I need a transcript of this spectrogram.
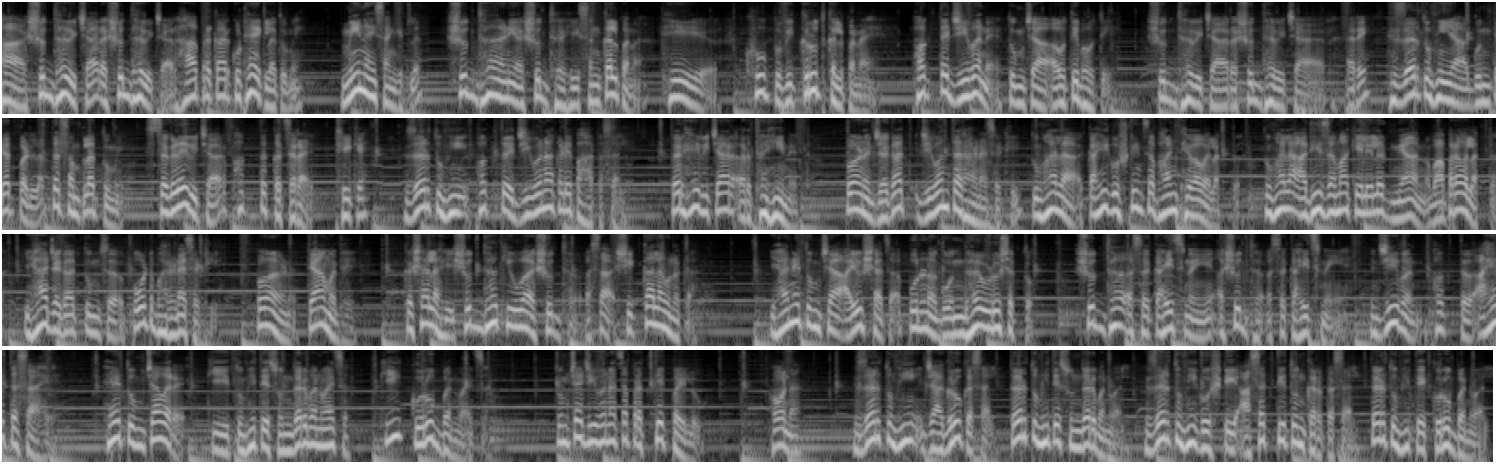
हा शुद्ध विचार अशुद्ध विचार. हा प्रकार कुठे ऐकला तुम्ही? मी नाही सांगितलं. शुद्ध आणि अशुद्ध ही संकल्पना. ही खूप विकृत कल्पना आहे. फक्त जीवन आहे तुमच्या अवतीभोवती. शुद्ध विचार अशुद्ध विचार. अरे जर तुम्ही या गुंत्यात पडलात तर संपलात तुम्ही. सगळे विचार फक्त कचरा आहे ठीक आहे? जर तुम्ही फक्त जीवनाकडे पाहत असाल तर हे विचार अर्थहीन आहेत. पण जगात जिवंत राहण्यासाठी तुम्हाला काही गोष्टींचं भान ठेवावं लागतं. तुम्हाला आधी जमा केलेलं ज्ञान वापरावं लागतं. ह्या जगात तुमचं पोट भरण्यासाठी. पण त्यामध्ये कशालाही शुद्ध किंवा अशुद्ध असा शिक्का लावू नका. ह्याने तुमच्या आयुष्याचा पूर्ण गोंधळ उडू शकतो. शुद्ध असं काहीच नाहीये अशुद्ध असं काहीच नाहीये. जीवन फक्त आहे तसं आहे. हे तुमच्यावर आहे की तुम्ही ते सुंदर बनवायचं की कुरूप बनवायचं. तुमच्या जीवनाचा प्रत्येक पैलू. हो ना? जर तुम्ही जागरूक असाल तर तुम्ही ते सुंदर बनवाल. जर तुम्ही गोष्टी आसक्तीतून करत असाल तर तुम्ही ते कुरूप बनवाल.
